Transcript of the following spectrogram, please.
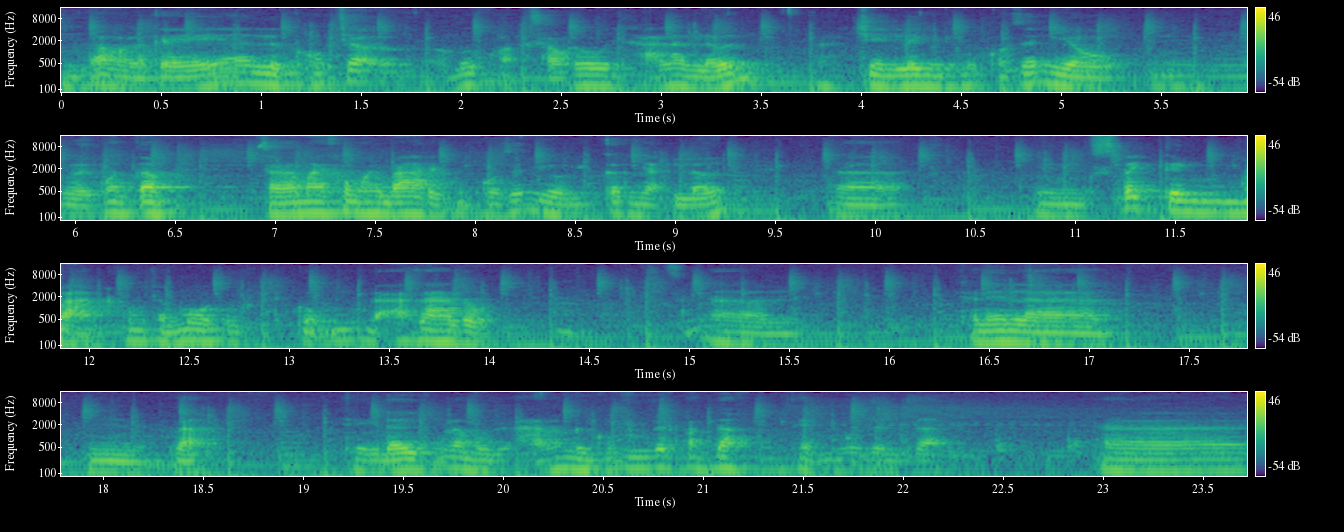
Chứng tỏ là cái lực hỗ trợ ở mức khoảng 6 đô thì khá là lớn. Trên link thì cũng có rất nhiều người quan tâm. Sang năm 2023 thì cũng có rất nhiều những cập nhật lớn. À, staking bản 0.1 cũng đã ra rồi. À, cho nên là ừ, vâng. Thì đây cũng là một dự án mà mình cũng rất quan tâm để mua dần dần. À,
